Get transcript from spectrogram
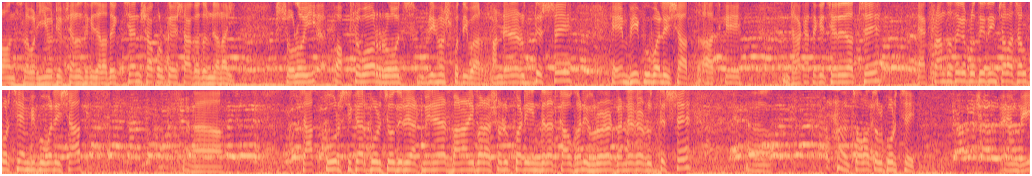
লঞ্চ লাভার ইউটিউব চ্যানেল থেকে যারা দেখছেন, সকলকে স্বাগতম জানাই। ষোলোই অক্টোবর রোজ বৃহস্পতিবার ফান্ডের উদ্দেশ্যে এমভি পুবালি সাত, আজকে ঢাকা থেকে ছেড়ে যাচ্ছে। এক প্রান্ত থেকে প্রতিদিন চলাচল করছে এমভি পুবালি সাত। চাঁদপুর শিকারপুর চৌধুরীহাট মিরহাট বানারীপাড়া স্বরূপকাঠি ইন্দিরাট কাউখালী হুরহাট ভ্যান্ডারের উদ্দেশ্যে চলাচল করছে এমভি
